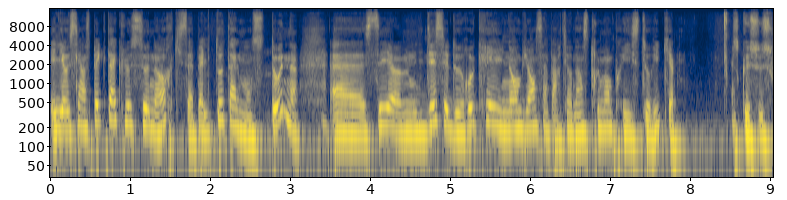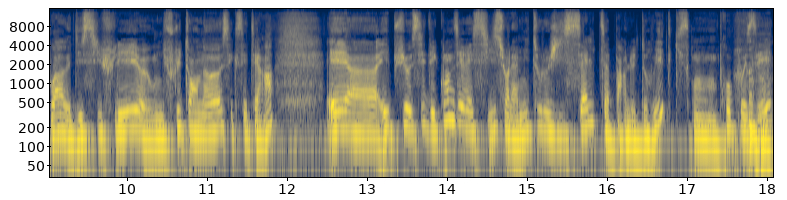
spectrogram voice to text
Et il y a aussi un spectacle sonore qui s'appelle Totalement Stone. C'est l'idée, c'est de recréer une ambiance à partir d'instruments préhistoriques que ce soit euh, des sifflets euh, ou une flûte en os, etc. Et, euh, et puis aussi des contes et récits sur la mythologie celte par le druide qui seront proposés,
